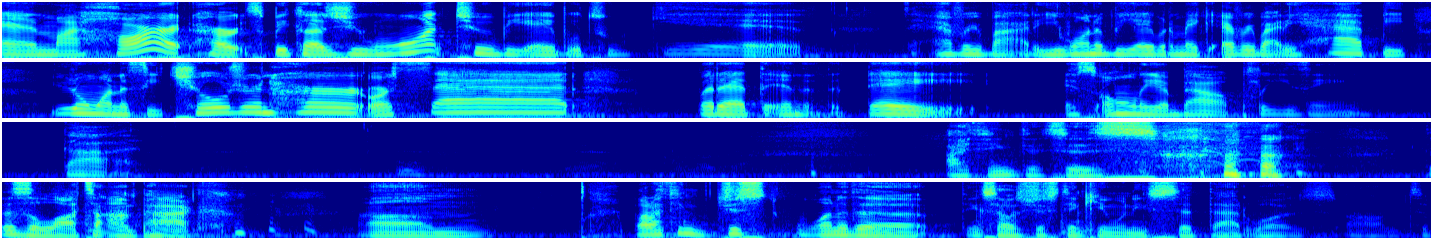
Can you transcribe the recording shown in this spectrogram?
And my heart hurts because you want to be able to give everybody. You want to be able to make everybody happy. You don't want to see children hurt or sad. But at the end of the day, it's only about pleasing God. I think this is this is a lot to unpack. Um, but I think just one of the things I was just thinking when he said that was um, to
